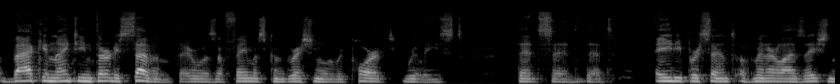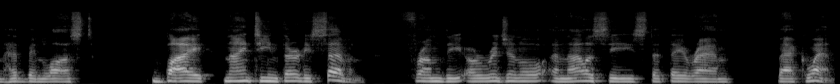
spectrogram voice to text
back in 1937, there was a famous congressional report released that said that 80% of mineralization had been lost by 1937 from the original analyses that they ran back when.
